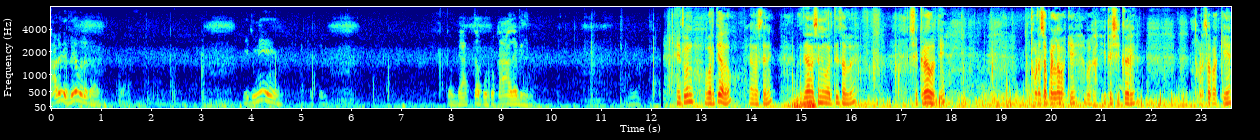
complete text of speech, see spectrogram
आडू घेतली का बरं? का बरोबर जुने. तो बॅगचा फोटो काय आलाय बहीण इथून वरती आलो या रस्त्याने. आता या रस्त्याने वरती चाललोय शिखरावरती. थोडासा पडला बाकी आहे. बघा इथे शिखर आहे. थोडासा बाकी आहे.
